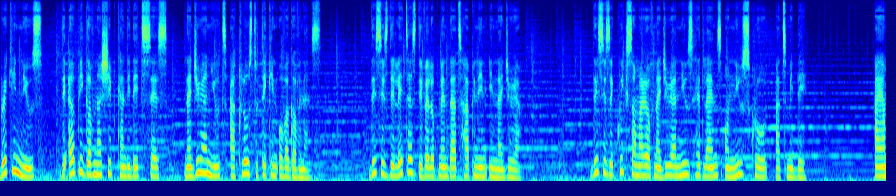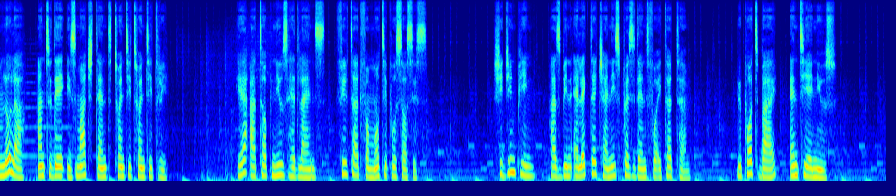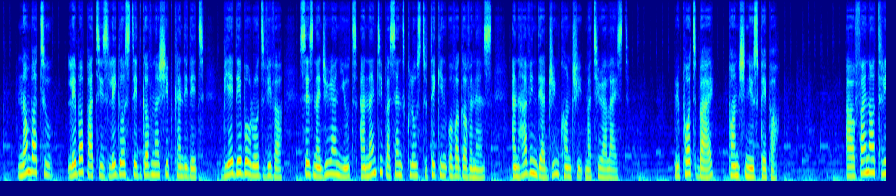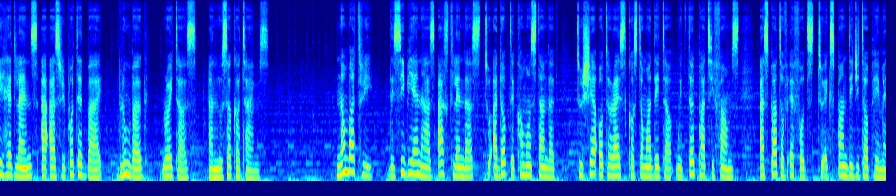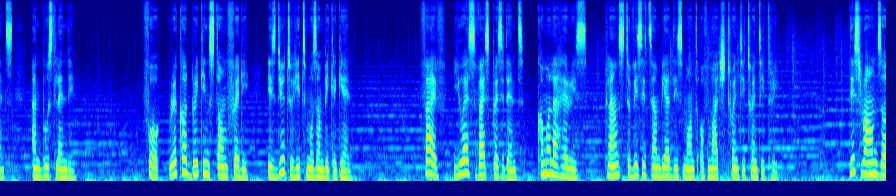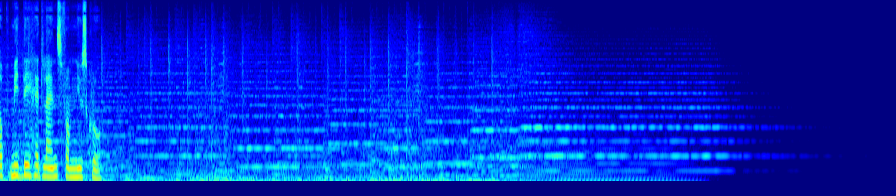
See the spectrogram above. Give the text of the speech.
Breaking news The LP governorship candidate says Nigerian youths are close to taking over governance. This is the latest development that's happening in Nigeria. This is a quick summary of Nigeria news headlines on News Scroll at midday. I am Lola, and today is March 10, 2023. Here are top news headlines, filtered from multiple sources. Xi Jinping has been elected Chinese president for a third term. Report by NTA News. Number 2. Labour Party's Lagos State governorship candidate, Gbadebo Rhodes-Vivour, says Nigerian youths are 90% close to taking over governance and having their dream country materialized. Report by Punch newspaper. Our final three headlines are as reported by Bloomberg, Reuters, and Lusaka Times. Number 3. The CBN has asked lenders to adopt a common standard to share authorized customer data with third party firms as part of efforts to expand digital payments and boost lending. 4. Record breaking storm Freddy is due to hit Mozambique again. 5. US Vice President Kamala Harris plans to visit Zambia this month of March 2023. This rounds up midday headlines from Newscroll.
